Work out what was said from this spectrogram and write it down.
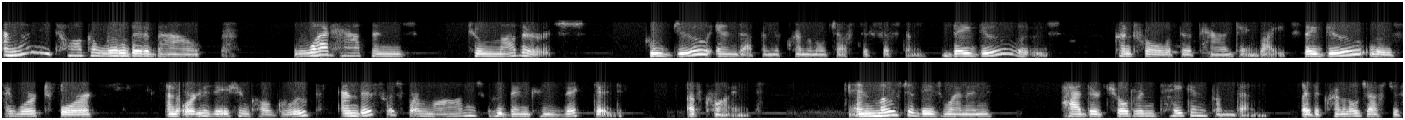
And let me talk a little bit about what happens to mothers who do end up in the criminal justice system. They do lose control of their parenting rights. They do lose. I worked for an organization called Group, and this was for moms who'd been convicted of crimes. And most of these women had their children taken from them by the criminal justice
